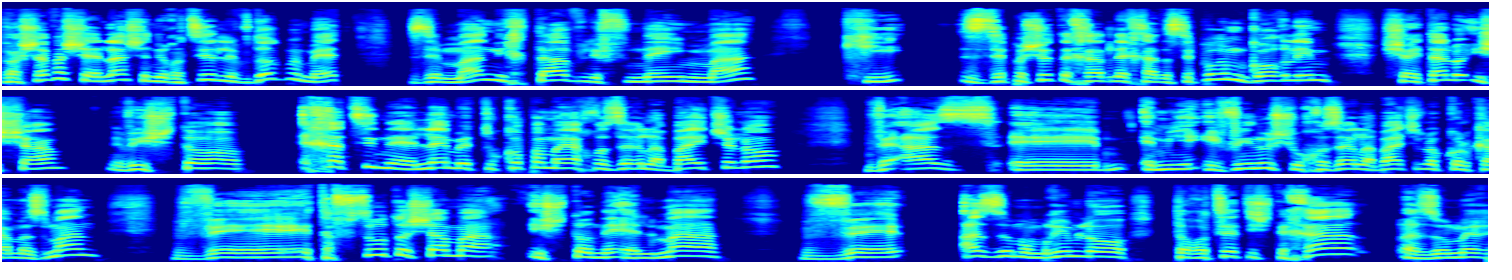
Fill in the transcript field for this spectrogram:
ועכשיו השאלה שאני רוצה לבדוק באמת זה מה נכתב לפני מה כי זה פשוט אחד לאחד. הסיפור עם גורלים שהייתה לו אישה ואשתו חצי נעלמת הוא כל פעם היה חוזר לבית שלו ואז אה, הם הבינו שהוא חוזר לבית שלו כל כמה זמן ותפסו אותו שם אשתו נעלמה ואז הם אומרים לו אתה רוצה את אשתך אז הוא אומר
